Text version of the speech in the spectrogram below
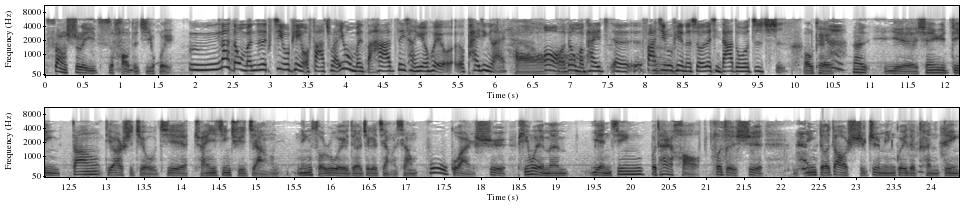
丧失了一次好的机会。嗯，那等我们的纪录片有发出来，因为我们把它这一场音乐会有有拍进来。好哦，等我们拍呃发纪录片的时候，再请大家多多支持。OK，那也先预定，当第二十九届传艺金曲奖您所入围的这个奖项，不管是评委们。眼睛不太好，或者是您得到实至名归的肯定，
